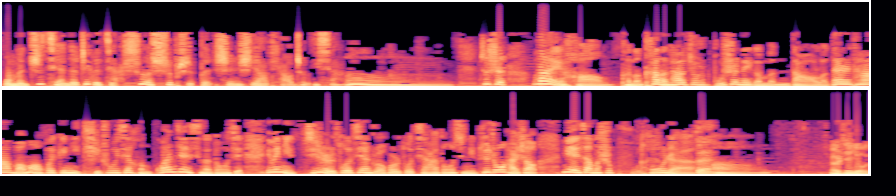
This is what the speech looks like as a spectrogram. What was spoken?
我们之前的这个假设是不是本身是要调整一下。嗯，就是外行可能看了他就是不是那个门道了，但是他往往会给你提出一些很关键性的东西，因为你即使是做建筑或者做其他东西，你最终还是要面向的是普通人。对，嗯。而且有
